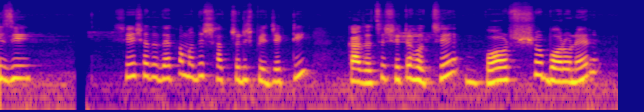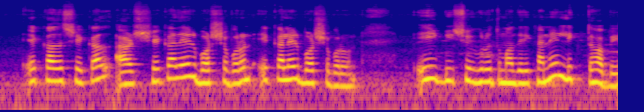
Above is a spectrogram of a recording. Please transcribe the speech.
ইজি সেই সাথে দেখো আমাদের সাতচল্লিশ পেজে একটি কাজ আছে, সেটা হচ্ছে বর্ষবরণের একাল সেকাল আর সেকালের বর্ষবরণ, একালের বর্ষবরণ। এই বিষয়গুলো তোমাদের এখানে লিখতে হবে।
